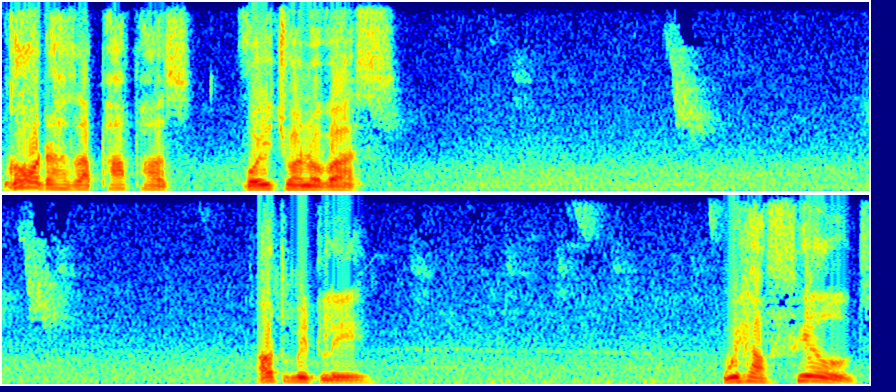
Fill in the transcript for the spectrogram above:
God has a purpose for each one of us. Ultimately, we have failed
